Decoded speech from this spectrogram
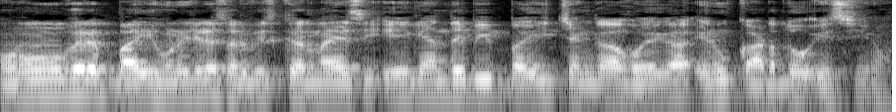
ਹੁਣ ਉਹ ਫਿਰ ਬਾਈ ਹੁਣੇ ਜਿਹੜੇ ਸਰਵਿਸ ਕਰਨ ਆਏ ਸੀ, ਇਹ ਕਹਿੰਦੇ ਵੀ ਬਾਈ ਚੰਗਾ ਹੋਏਗਾ, ਇਹਨੂੰ ਕੱਢ ਦਿਓ ਏਸੀ ਨੂੰ।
